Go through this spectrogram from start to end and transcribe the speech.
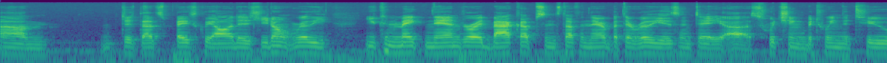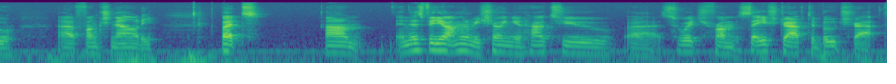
Um, that's basically all it is. You don't really you can make Nandroid backups and stuff in there, but there really isn't a uh, switching between the two uh, functionality. But um, in this video, I'm going to be showing you how to uh, switch from SafeStrap to Bootstrap.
